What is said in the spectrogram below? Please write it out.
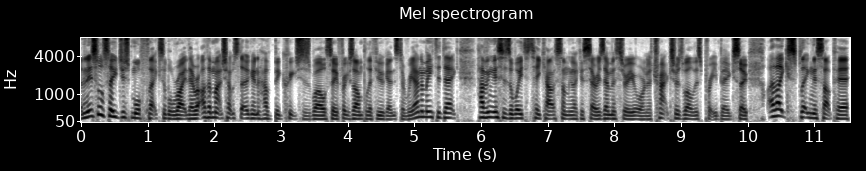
And then it's also just more flexible, right? There are other matchups that are going to have big creatures as well. So, for example, if you're against a reanimated deck, having this as a way to take out something like a Serra's Emissary or an Atraxa as well is pretty big. So, I like splitting this Up here.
